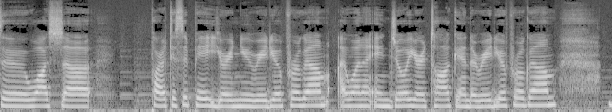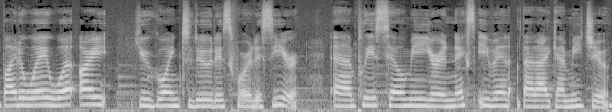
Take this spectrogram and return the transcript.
to watch uh, participate your new radio program. I want to enjoy your talk in the radio program. By the way, what are you going to do this for this year? And please tell me your next event that I can meet you.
